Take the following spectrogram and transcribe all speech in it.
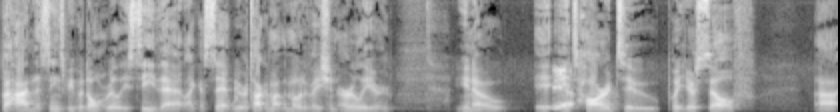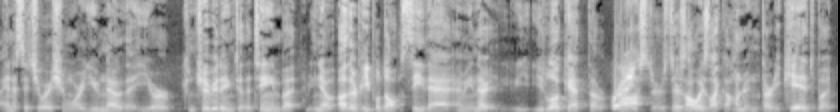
behind the scenes. People don't really see that. Like I said, we were talking about the motivation earlier. You know, it, yeah. it's hard to put yourself uh, in a situation where you know that you're contributing to the team, but you know other people don't see that. I mean, you look at the right. rosters. There's always like 130 kids, but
